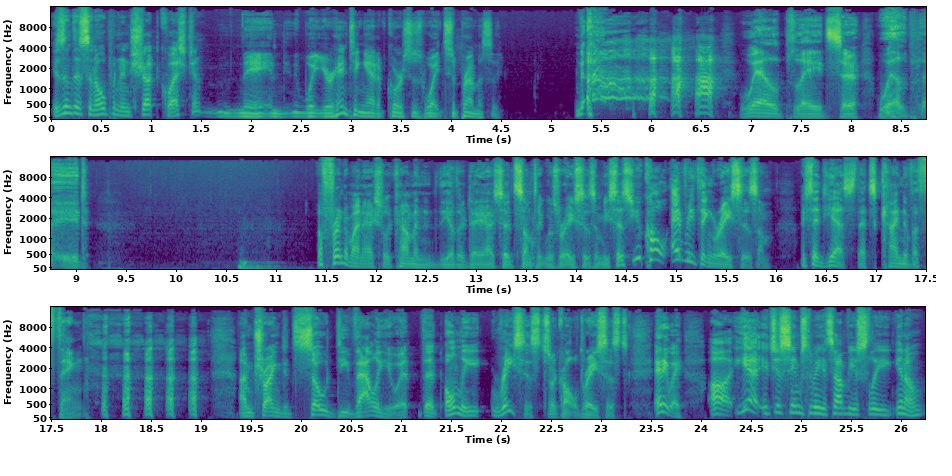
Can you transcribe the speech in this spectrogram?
Isn't this an open and shut question? The, what you're hinting at, of course, is white supremacy. well played, sir. Well played. A friend of mine actually commented the other day. I said something was racism. He says, You call everything racism. I said, Yes, that's kind of a thing. I'm trying to so devalue it that only racists are called racists. Anyway, uh, yeah, it just seems to me it's obviously, you know,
